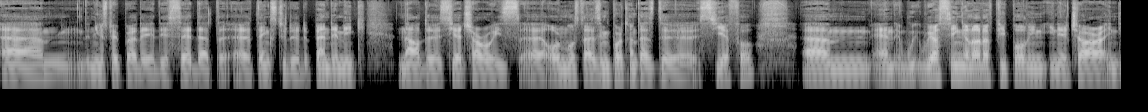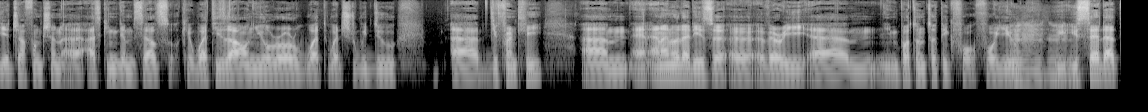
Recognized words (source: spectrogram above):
um, the newspaper, they, they said that uh, thanks to the, the pandemic, now the CHRO is uh, almost as important as the CFO. Um, and we, we are seeing a lot of people in, in HR, in the HR function, uh, asking themselves, okay, what is our new role? What, what should we do uh, differently? Um, and, and I know that is a, a, very um, important topic for, for you. you. You said that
